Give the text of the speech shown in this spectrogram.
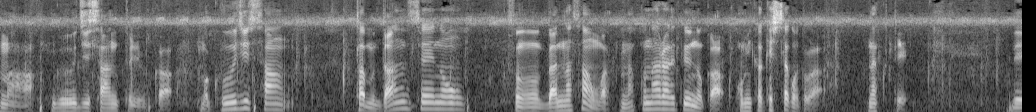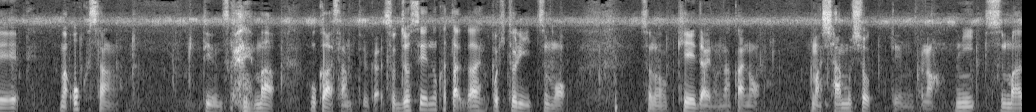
まあ、宮司さんというか、まあ、宮司さん、多分男性のその旦那さんは亡くなられているのかお見かけしたことがなくて、で、まあ、奥さんっていうんですかね、まあ、お母さんというか、その女性の方がお一人いつも、その境内の中の、まあ、社務所っていうのかな、に住ま、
